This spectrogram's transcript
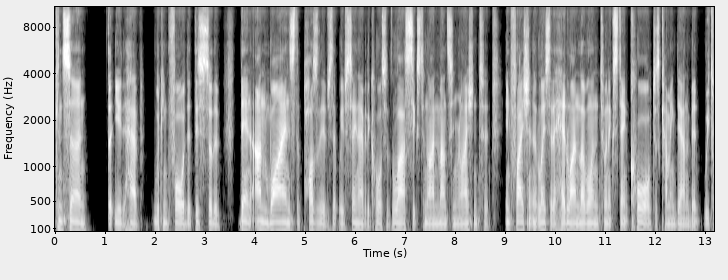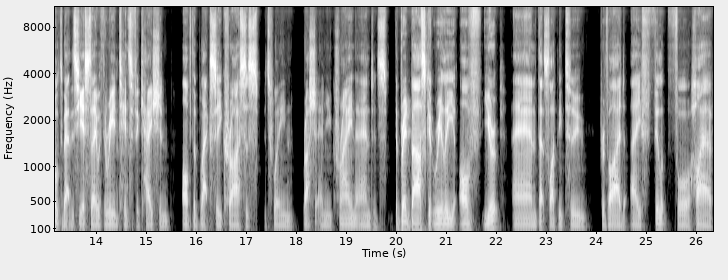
concern that you have looking forward that this sort of then unwinds the positives that we've seen over the course of the last six to nine months in relation to inflation, at least at a headline level, and to an extent, core just coming down a bit. We talked about this yesterday with the re-intensification of the Black Sea crisis between Russia and Ukraine, and it's the breadbasket really of Europe, and that's likely to provide a fillip for higher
